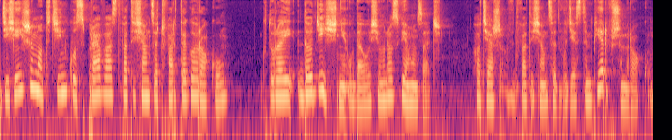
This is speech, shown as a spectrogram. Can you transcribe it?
dzisiejszym odcinku sprawa z 2004 roku, której do dziś nie udało się rozwiązać, chociaż w 2021 roku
